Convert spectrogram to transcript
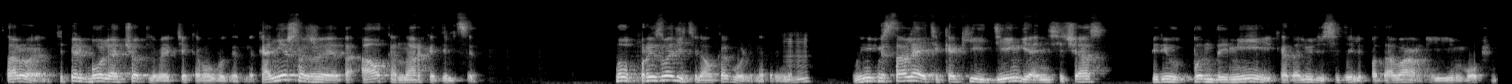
Второе. Теперь более отчетливые те, кому выгодно. Конечно же, это алко-наркодельцы. Ну, вот производители алкоголя, например. Угу. Вы не представляете, какие деньги они сейчас период пандемии, когда люди сидели по домам, и им, в общем,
